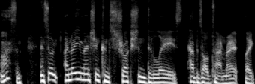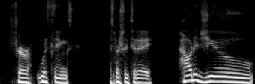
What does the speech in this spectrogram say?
Awesome. And so I know you mentioned construction delays happens all the time, right? Like sure with things, especially today. How did you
